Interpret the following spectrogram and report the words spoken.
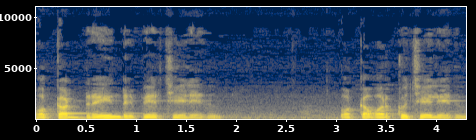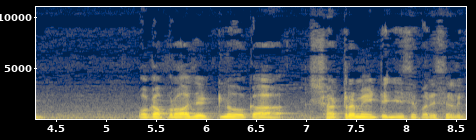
ఒక్క డ్రైన్ రిపేర్ చేయలేదు. ఒక్క వర్క్ చేయలేదు. ఒక ప్రాజెక్టులో ఒక షట్టర్ మెయింటైన్ చేసే పరిస్థితి లేదు,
